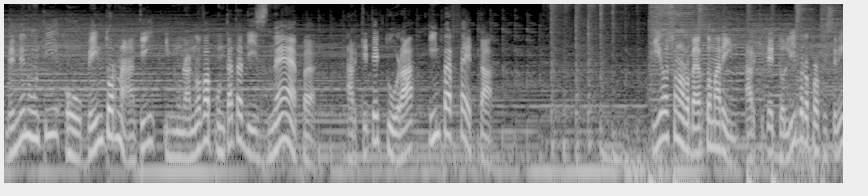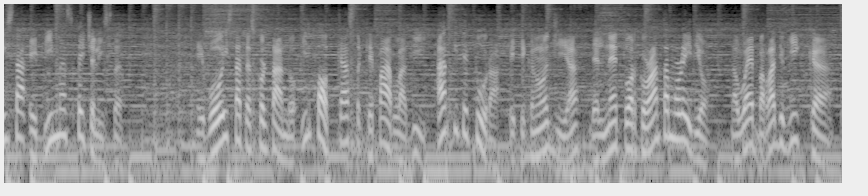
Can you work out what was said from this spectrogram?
Benvenuti o bentornati in una nuova puntata di Snap, architettura imperfetta. Io sono Roberto Marin, architetto libero professionista e BIM specialist. E voi state ascoltando il podcast che parla di architettura e tecnologia del network Quantum Radio, la web Radio Geek.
